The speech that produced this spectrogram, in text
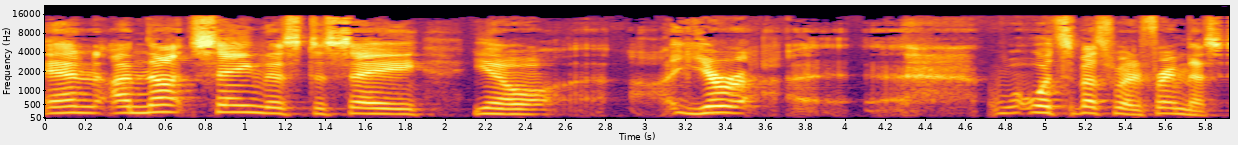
And I'm not saying this to say, you know, you're. Uh, what's the best way to frame this?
